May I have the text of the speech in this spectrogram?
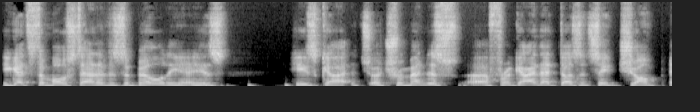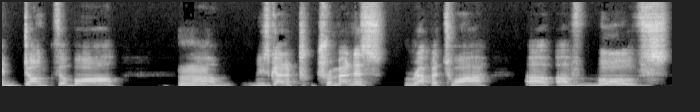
he gets the most out of his ability. His he's got a tremendous uh, for a guy that doesn't say jump and dunk the ball. Mhm. Um, he's got a p- tremendous repertoire of, of moves.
